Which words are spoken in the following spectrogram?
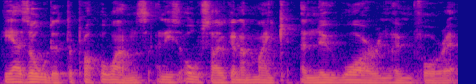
he has ordered the proper ones and he's also going to make a new wiring loom for it.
